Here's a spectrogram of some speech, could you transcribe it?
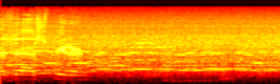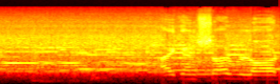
as an aspirant. I can serve Lord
